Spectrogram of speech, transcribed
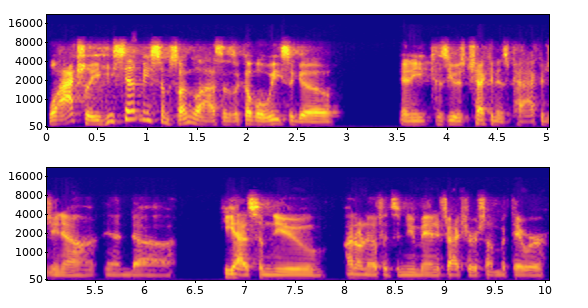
Well, actually, he sent me some sunglasses a couple of weeks ago, and he because he was checking his packaging out, and uh, he had some new. I don't know if it's a new manufacturer or something, but they were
